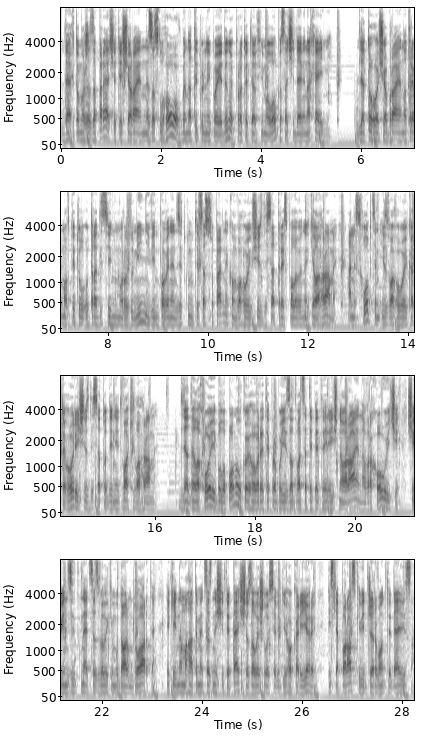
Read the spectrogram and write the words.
Дехто може заперечити, що Райан не заслуговував би на титульний поєдинок проти Теофіма Лопеса чи Девіна Хейні. Для того, щоб Райан отримав титул у традиційному розумінні, він повинен зіткнутися з суперником вагою 63,5 кг, а не з хлопцем із вагової категорії 61,2 кг. Для Делахої було помилкою говорити про бої за 25-річного Райана, враховуючи, що він зіткнеться з великим ударом Дуарте, який намагатиметься знищити те, що залишилося від його кар'єри після поразки від Джервонти Девіса.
